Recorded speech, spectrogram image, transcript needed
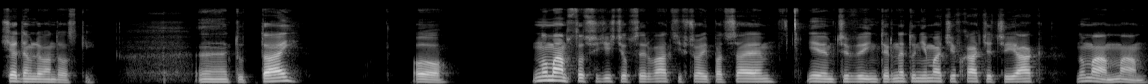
7 Lewandowski. E, tutaj. O. No mam 130 obserwacji, wczoraj patrzałem. Nie wiem, czy wy internetu nie macie w chacie, czy jak. No mam, mam.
